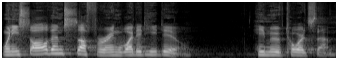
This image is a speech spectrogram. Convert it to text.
when he saw them suffering, what did he do? he moved towards them.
